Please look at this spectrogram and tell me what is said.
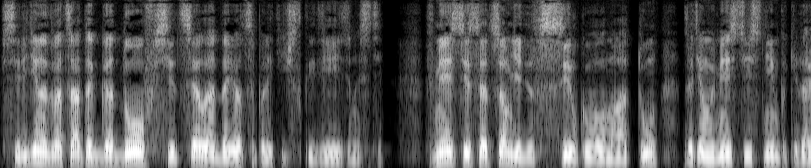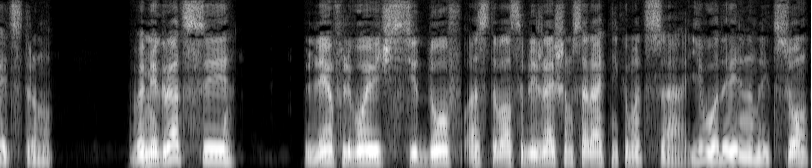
С середины 20-х годов всецело отдается политической деятельности. Вместе с отцом едет в ссылку в Алма-Ату, затем вместе с ним покидает страну. В эмиграции Лев Львович Седов оставался ближайшим соратником отца, его доверенным лицом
